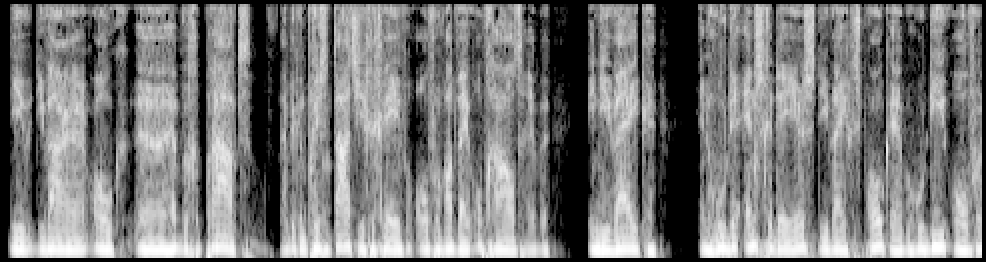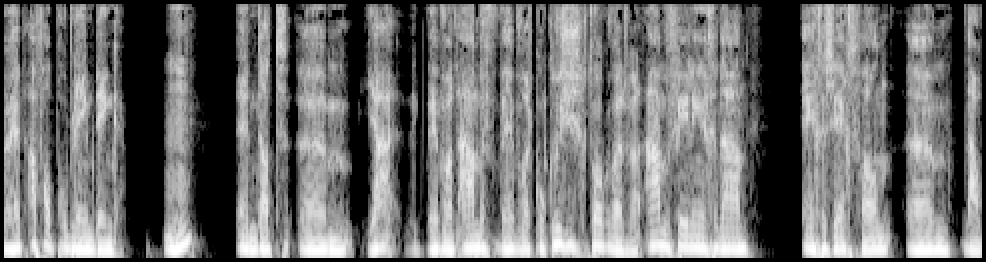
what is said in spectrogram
die, die waren ook, hebben we gepraat. Heb ik een presentatie gegeven over wat wij opgehaald hebben in die wijken. En hoe de Enschedeërs die wij gesproken hebben, hoe die over het afvalprobleem denken. Mhm. En dat, ehm, ja, we hebben, wat we hebben wat conclusies getrokken, we hebben wat aanbevelingen gedaan. En gezegd van, ehm, nou,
